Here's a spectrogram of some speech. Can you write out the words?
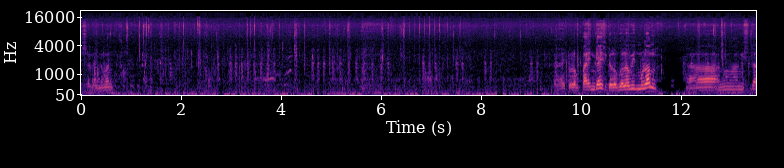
Salay naman. Kahit walang pain guys, galaw-galawin mo lang. Ah, ano nga ang isda?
